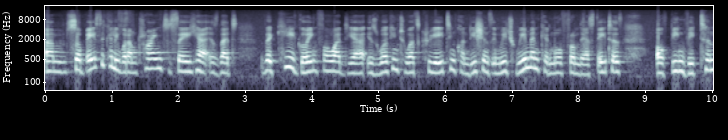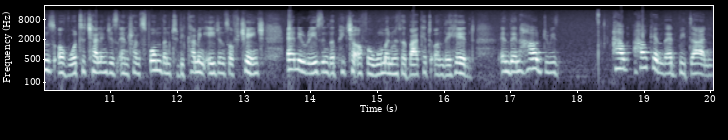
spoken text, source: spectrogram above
Um, so basically what I'm trying to say here is that the key going forward here is working towards creating conditions in which women can move from their status of being victims of water challenges and transform them to becoming agents of change and erasing the picture of a woman with a bucket on the head. And then how do we, how, how can that be done?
